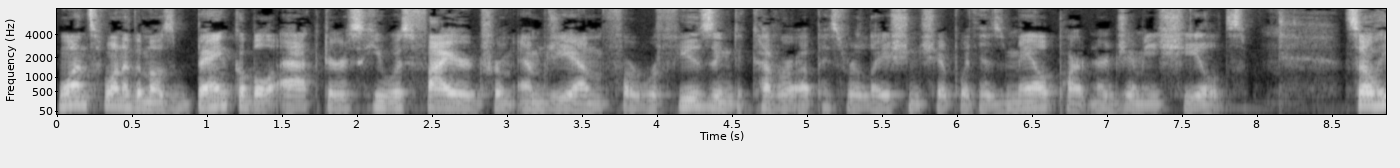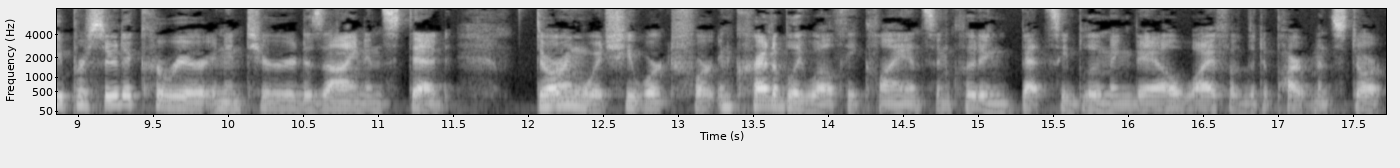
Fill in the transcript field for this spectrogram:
Once one of the most bankable actors, he was fired from MGM for refusing to cover up his relationship with his male partner Jimmy Shields. So he pursued a career in interior design instead, during which he worked for incredibly wealthy clients, including Betsy Bloomingdale, wife of the department store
